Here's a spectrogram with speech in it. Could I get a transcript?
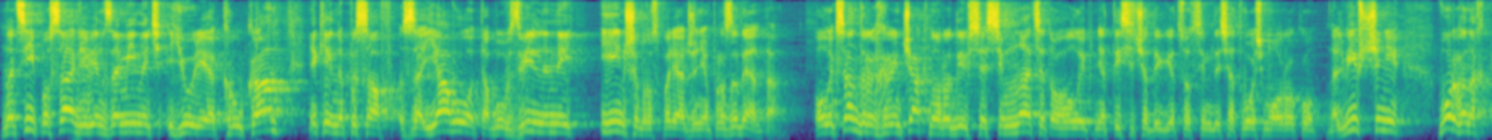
На цій посаді він замінить Юрія Крука, який написав заяву та був звільнений іншим розпорядженням президента. Олександр Гринчак народився 17 липня 1978 року на Львівщині. В органах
